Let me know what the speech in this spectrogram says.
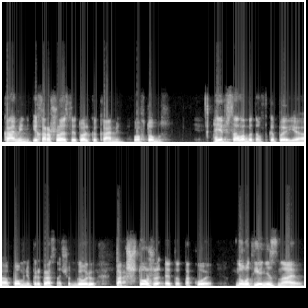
камень, и хорошо, если только камень в автобус. Я писал об этом в КП, я помню прекрасно, о чем говорю. Так что же это такое? Ну вот я не знаю.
